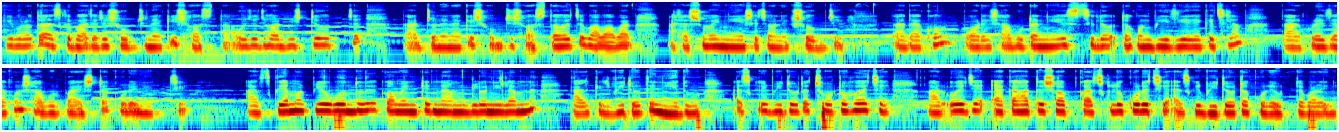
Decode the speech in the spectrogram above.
কী বলতো, আজকে বাজারে সবজি নাকি সস্তা, ওই যে ঝড় বৃষ্টি হচ্ছে, তার জন্য নাকি সবজি সস্তা হয়েছে। বাবা আবার আসার সময় নিয়ে এসেছে অনেক সবজি। তা দেখো, পরে সাবুটা নিয়ে এসেছিল, তখন ভিজিয়ে রেখেছিলাম, তারপরে যে এখন সাবুর পায়েসটা করে নিচ্ছি। আজকে আমার প্রিয় বন্ধুদের কমেন্টের নামগুলো নিলাম না, কালকের ভিডিওতে নিয়ে দেবো। আজকের ভিডিওটা ছোট হয়েছে আর ওই যে একা হাতে সব কাজগুলো করেছি আজকে ভিডিওটা করে উঠতে পারিনি।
